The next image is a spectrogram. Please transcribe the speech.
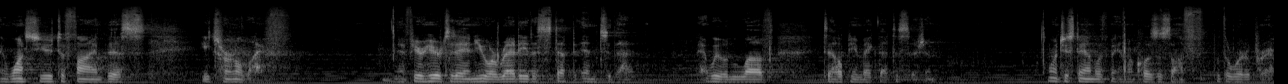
and wants you to find this eternal life. If you're here today and you are ready to step into that, we would love to help you make that decision. Why don't you stand with me and I'll close this off with a word of prayer.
